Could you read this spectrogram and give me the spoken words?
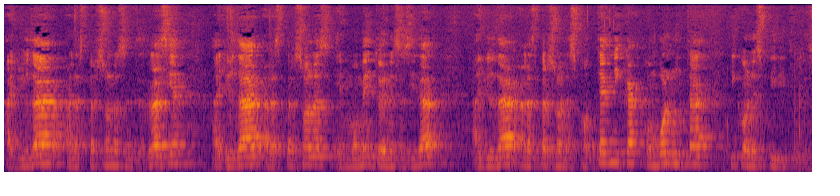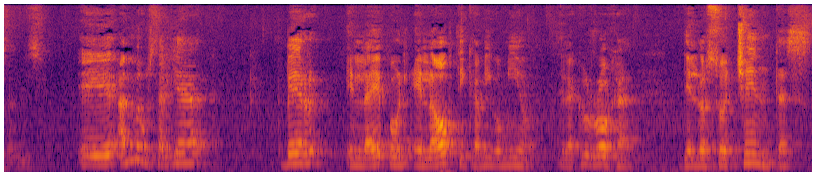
Ayudar a las personas en desgracia, ayudar a las personas en momento de necesidad, ayudar a las personas con técnica, con voluntad y con espíritu de servicio. Eh, a mí me gustaría ver en la, época, en la óptica, amigo mío, de la Cruz Roja, de los ochentas,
